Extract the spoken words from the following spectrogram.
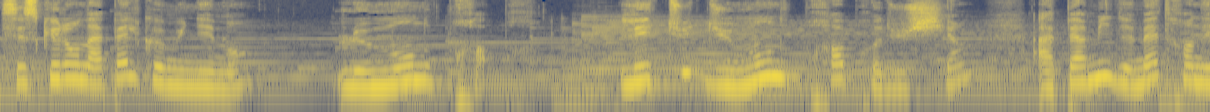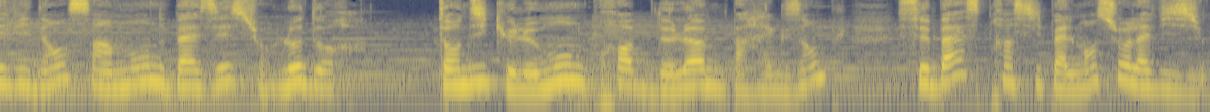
C'est ce que l'on appelle communément le monde propre. L'étude du monde propre du chien a permis de mettre en évidence un monde basé sur l'odorat, tandis que le monde propre de l'homme, par exemple, se base principalement sur la vision.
